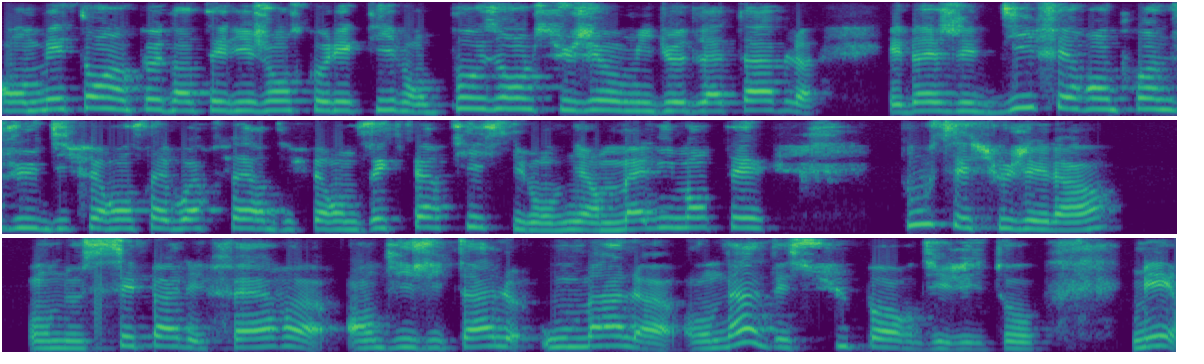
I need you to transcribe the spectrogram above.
en mettant un peu d'intelligence collective, en posant le sujet au milieu de la table, eh ben j'ai différents points de vue, différents savoir-faire, différentes expertises qui vont venir m'alimenter. Tous ces sujets-là, on ne sait pas les faire en digital ou mal. On a des supports digitaux, mais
